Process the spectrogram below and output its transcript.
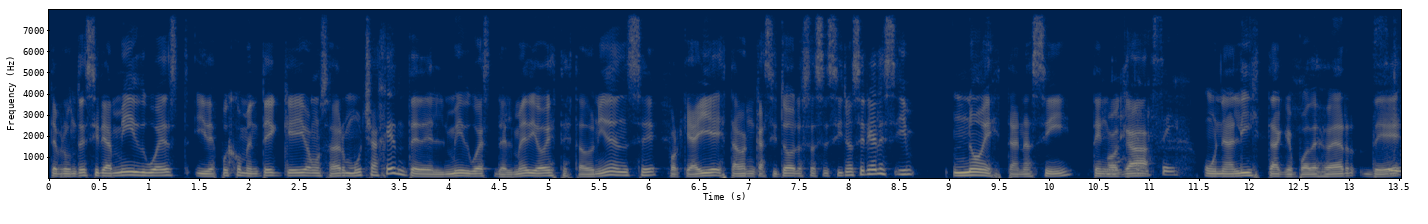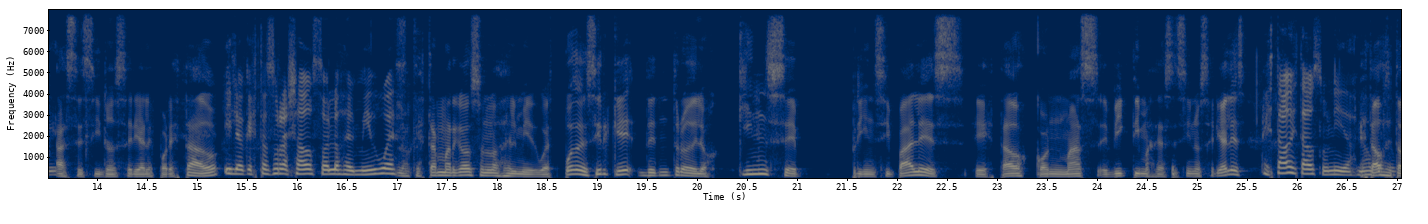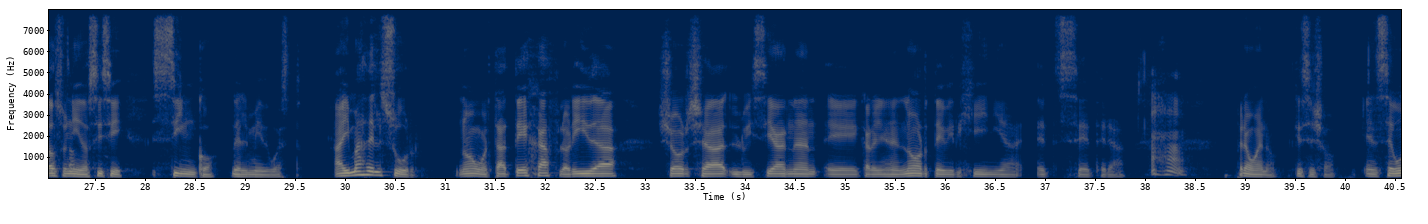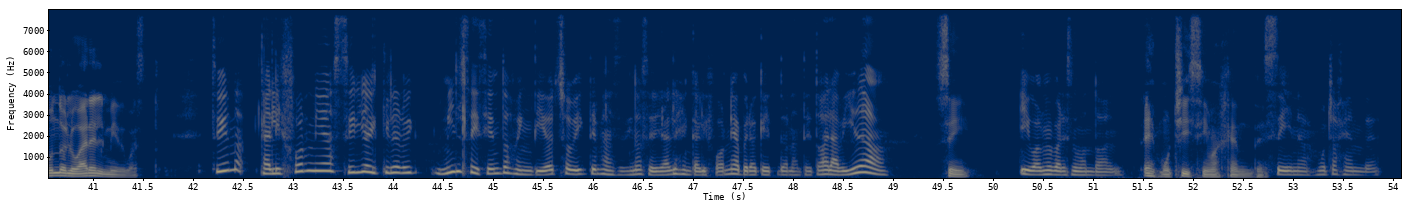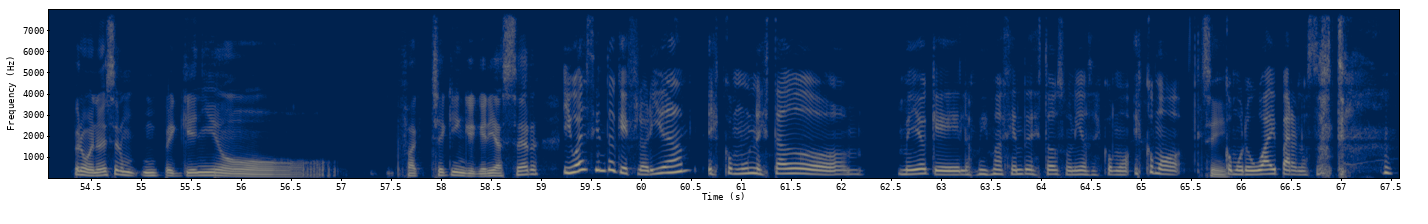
te pregunté si era Midwest y después comenté que íbamos a ver mucha gente del Midwest, del medio oeste estadounidense, porque ahí estaban casi todos los asesinos seriales y no es tan así. Tengo No acá así. una lista que podés ver de Sí. asesinos seriales por estado. Y lo que está subrayado son los del Midwest. Los que están marcados son los del Midwest. Puedo decir que dentro de los 15 principales estados con más eh, víctimas de asesinos seriales, Estado de Estados Unidos, ¿no? estados de Estados. Unidos, sí, sí, 5 del Midwest. Hay más del sur, ¿no? Está Texas, Florida, Georgia, Luisiana, eh, Carolina del Norte, Virginia, etcétera. Ajá. Pero bueno, qué sé yo. En segundo lugar, el Midwest. Estoy viendo California Serial Killer Vic- 1628 víctimas de asesinos seriales en California, pero que durante toda la vida, Sí, igual me parece un montón. es muchísima gente. Sí, no, es mucha gente. Pero bueno, ese era un, un pequeño fact-checking que quería hacer. Igual siento que Florida es como un estado medio que los misma gente de Estados Unidos es como es como Sí. como Uruguay para nosotros.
